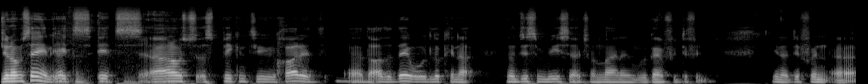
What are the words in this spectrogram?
Do you know what I'm saying? it's Definitely, it's. definitely. and I was speaking to Khalid uh, the other day. We were looking at you know do some research online, and we are going through different, you know, different uh,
